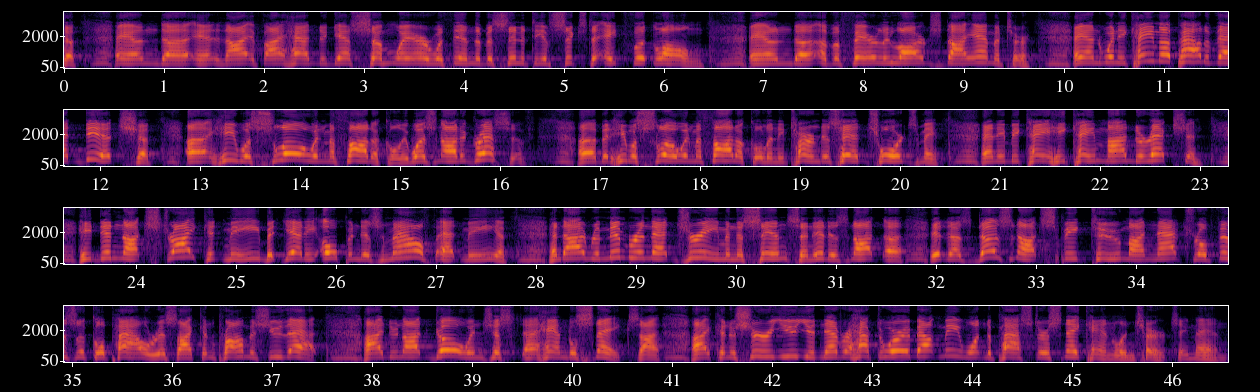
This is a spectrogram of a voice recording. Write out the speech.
And, uh, and I, if I had to guess, somewhere within the vicinity of six to eight foot long and uh, of a fairly large diameter. And when he came up out of that ditch, uh, he was slow and methodical. He was not aggressive. Uh, but he was slow and methodical and he turned his head towards me and he became he came my direction. He did not strike at me but yet he opened his mouth at me. And i remember in that dream in the sense and it is not uh, it does does not speak to my natural physical prowess i can promise you that. I do not go and just uh, handle snakes. I i can assure you you'd never have to worry about me wanting to pastor a snake handling church. Amen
